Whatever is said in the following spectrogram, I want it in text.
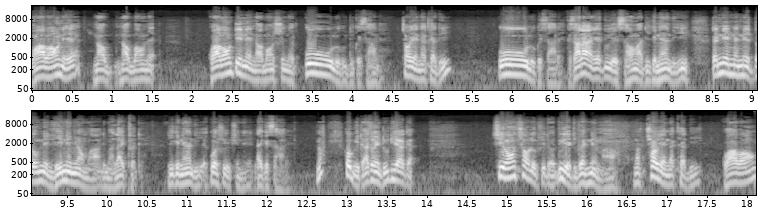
ဂွာပေါင်းနဲ့နောက်နောက်ပေါင်းနဲ့ ကွာပေါင်း1နဲ့နောက်ပေါင်း8နဲ့6လို့သူကစားတယ်6ရဲ့နှက်ခက်ဒီ6လို့ကစားတယ်ကစားလာရဲ့သူ့ရဲ့ဇောင်းကဒီကနန်းဒီတစ်နှစ်နှစ်နှစ်သုံးနှစ်လေးနှစ်မြောက်မှာဒီမှာလိုက်ထွက်တယ်ဒီကနန်းဒီအကွက်ရွှေဖြစ်နေလိုက်ကစားတယ်နော်ဟုတ်ပြီဒါဆိုရင်ဒုတိယကရှေပေါင်း6လို့ဖြစ်တော့သူ့ရဲ့ဒီဘက်နှစ်မှာနော်6ရဲ့နှက်ခက်ဒီကွာပေါင်း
